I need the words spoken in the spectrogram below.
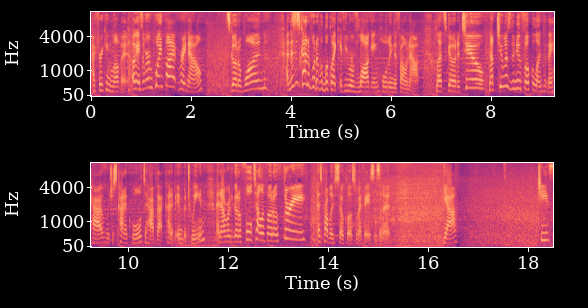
I freaking love it. Okay, so we're in 0.5 right now. Let's go to one, and this is kind of what it would look like if you were vlogging holding the phone out. Let's go to two. Now two is the new focal length that they have, which is kind of cool to have that kind of in between. And now we're gonna go to full telephoto three. It's probably so close to my face, isn't it? Yeah? Cheese?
